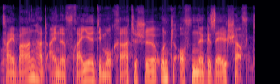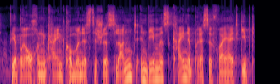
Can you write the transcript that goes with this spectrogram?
Taiwan hat eine freie, demokratische und offene Gesellschaft. Wir brauchen kein kommunistisches Land, in dem es keine Pressefreiheit gibt,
